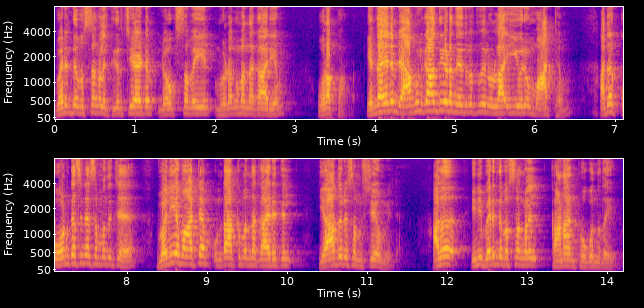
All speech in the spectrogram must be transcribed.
വരും ദിവസങ്ങളിൽ തീർച്ചയായിട്ടും ലോക്സഭയിൽ മുഴങ്ങുമെന്ന കാര്യം ഉറപ്പാണ്. എന്തായാലും രാഹുൽ ഗാന്ധിയുടെ നേതൃത്വത്തിലുള്ള ഈ ഒരു മാറ്റം അത് കോൺഗ്രസിനെ സംബന്ധിച്ച് വലിയ മാറ്റം ഉണ്ടാക്കുമെന്ന കാര്യത്തിൽ യാതൊരു സംശയവുമില്ല. അത് ഇനി വരും ദിവസങ്ങളിൽ കാണാൻ പോകുന്നതേയുള്ളൂ.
